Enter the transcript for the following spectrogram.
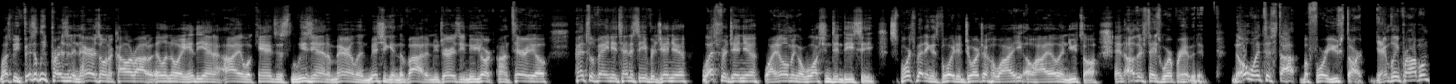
Must be physically present in Arizona, Colorado, Illinois, Indiana, Iowa, Kansas, Louisiana, Maryland, Michigan, Nevada, New Jersey, New York, Ontario, Pennsylvania, Tennessee, Virginia, West Virginia, Wyoming, or Washington, D.C. Sports betting is void in Georgia, Hawaii, Ohio, and Utah, and other states where prohibited. Know when to stop before you start. Gambling problem?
